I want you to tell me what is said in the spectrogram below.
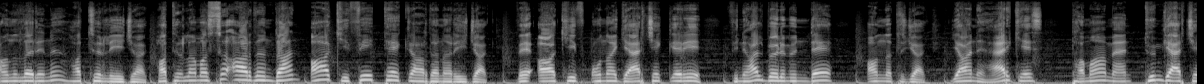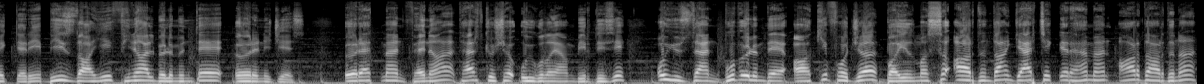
anılarını hatırlayacak. Hatırlaması ardından Akif'i tekrardan arayacak ve Akif ona gerçekleri final bölümünde anlatacak. Yani herkes tamamen tüm gerçekleri biz dahi final bölümünde öğreneceğiz. Öğretmen fena ters köşe uygulayan bir dizi. O yüzden bu bölümde Akif Hoca bayılması ardından gerçekleri hemen ard ardına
